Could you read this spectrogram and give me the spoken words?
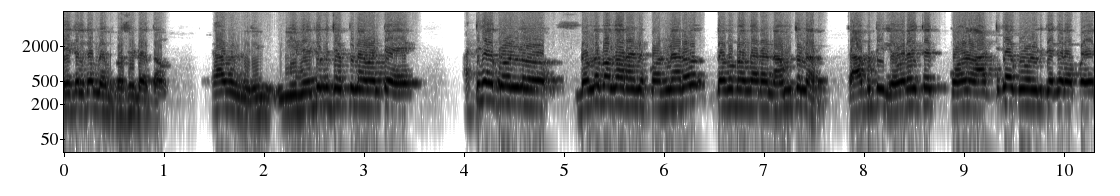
లీగల్గా మేము ప్రొసీడ్ అవుతాం. కాబట్టి ఇది ఎందుకు చెప్తున్నామంటే అట్టిగా గోల్డ్ దొంగ బంగారాన్ని కొంటున్నారో దొంగ బంగారాన్ని అమ్ముతున్నారు. కాబట్టి ఎవరైతే అట్టిగా గోల్డ్ దగ్గర పోయి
